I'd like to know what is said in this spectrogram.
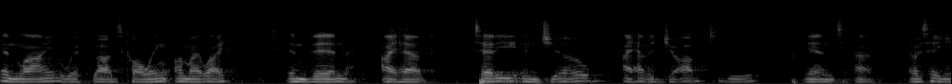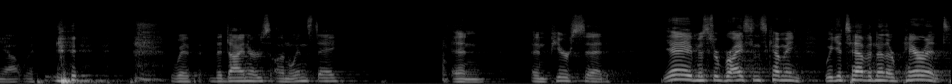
in line with God's calling on my life. And then I have Teddy and Joe. I have a job to do. And uh, I was hanging out with, with the diners on Wednesday, and, and Pierce said, Yay, Mr. Bryson's coming. We get to have another parent,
